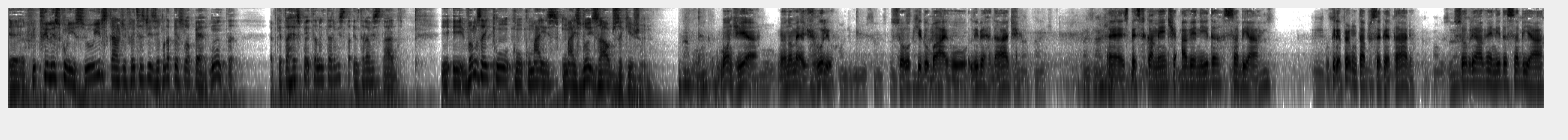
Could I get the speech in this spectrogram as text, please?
é, eu fico feliz com isso. E o Iris Carlos de Freitas dizia: quando a pessoa pergunta, é porque está respeitando o entrevista, entrevistado. E, e, vamos aí com, com, com, mais, com mais dois áudios aqui, Júnior. Bom dia, meu nome é Júlio, sou aqui do bairro Liberdade, é, especificamente Avenida Sabiá. Eu queria perguntar para o secretário sobre a Avenida Sabiá,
